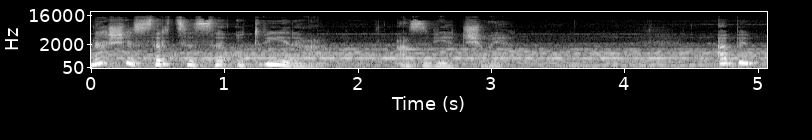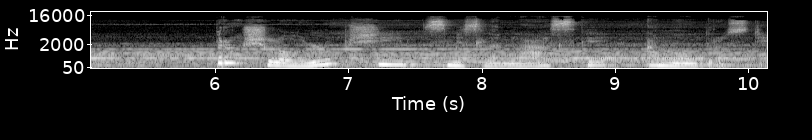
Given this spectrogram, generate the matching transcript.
Naše srdce se otvírá a zvětšuje, aby prošlo hlubším smyslem lásky a moudrosti.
